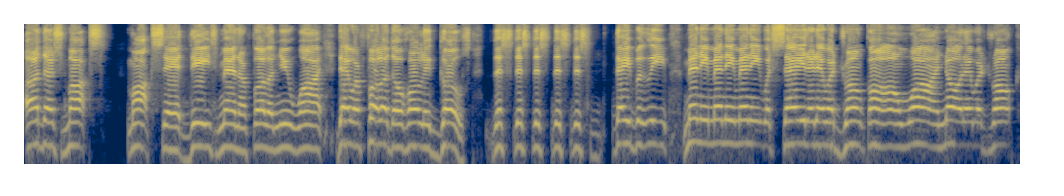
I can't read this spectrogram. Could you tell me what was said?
Others mocked, mocked said, These men are full of new wine. They were full of the Holy Ghost. This, this, this, this, this, they believe. Many, many, many would say that they were drunk on wine. No, they were drunk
